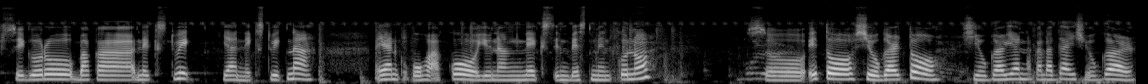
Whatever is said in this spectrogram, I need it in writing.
Siguro, baka next week. Yan, next week na. Ayan, kukuha ako. Yun ang next investment ko, no. So, ito, sugar to. Sugar yan, nakalagay, sugar.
